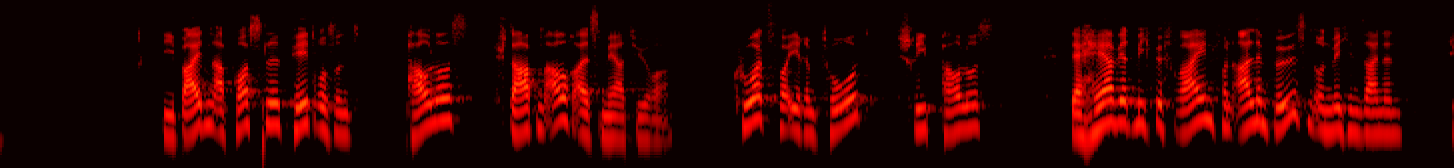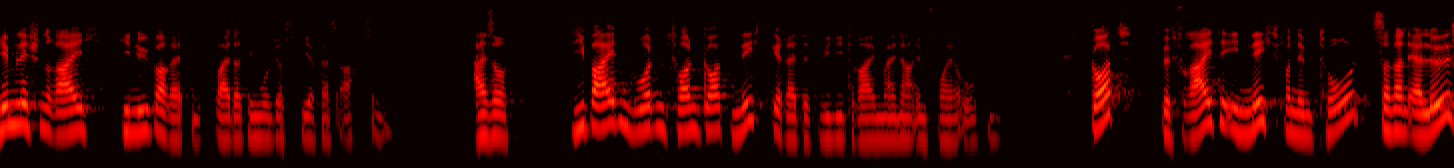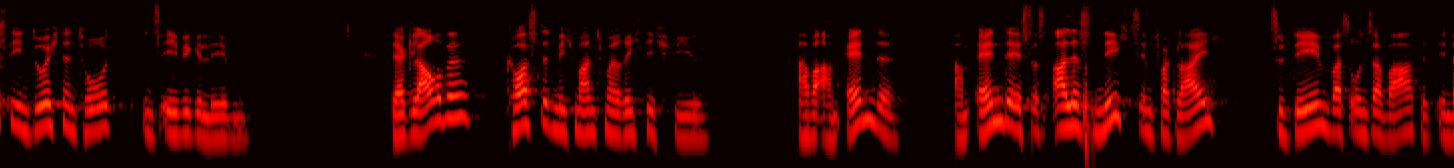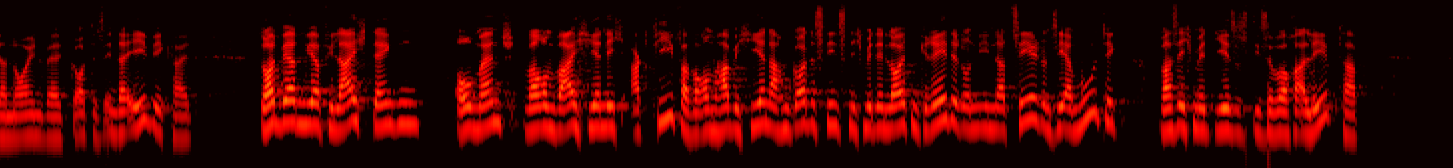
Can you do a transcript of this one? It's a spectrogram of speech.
Die beiden Apostel Petrus und Paulus starben auch als Märtyrer. Kurz vor ihrem Tod schrieb Paulus, der Herr wird mich befreien von allem Bösen und mich in seinen himmlischen Reich hinüberretten. 2. Timotheus 4, Vers 18. Also die beiden wurden von Gott nicht gerettet wie die drei Männer im Feuerofen. Gott befreite ihn nicht von dem Tod, sondern erlöste ihn durch den Tod ins ewige Leben. Der Glaube kostet mich manchmal richtig viel, aber am Ende, am Ende ist das alles nichts im Vergleich zu dem, was uns erwartet in der neuen Welt Gottes, in der Ewigkeit. Dort werden wir vielleicht denken, oh Mensch, warum war ich hier nicht aktiver? Warum habe ich hier nach dem Gottesdienst nicht mit den Leuten geredet und ihnen erzählt und sie ermutigt, was ich mit Jesus diese Woche erlebt habe?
